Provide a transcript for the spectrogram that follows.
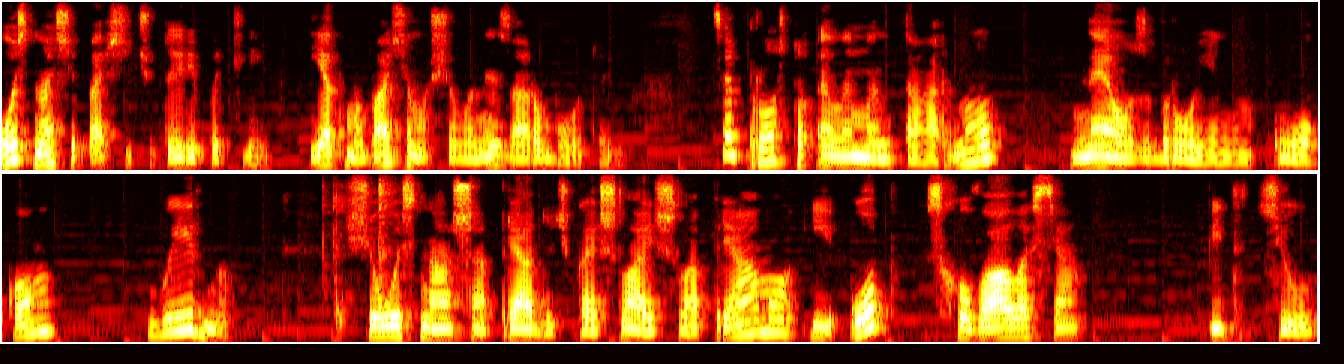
Ось наші перші 4 петлі. Як ми бачимо, що вони за роботою. Це просто елементарно, неозброєним оком видно, що ось наша прядочка йшла йшла прямо і оп, сховалася під цю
